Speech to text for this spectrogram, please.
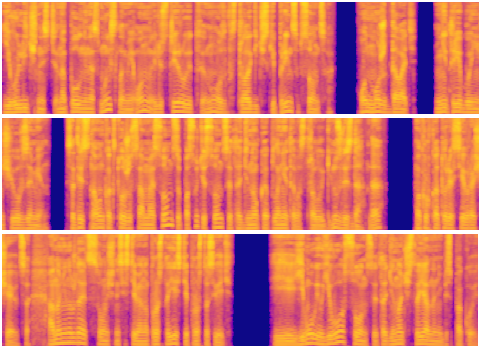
его личность наполнена смыслами, он иллюстрирует ну, астрологический принцип Солнца. Он может давать, не требуя ничего взамен. Соответственно, он как то же самое Солнце, по сути, Солнце – это одинокая планета в астрологии, ну, звезда, да, вокруг которой все вращаются. Оно не нуждается в Солнечной системе, оно просто есть и просто светит. И ему, его Солнце это одиночество явно не беспокоит.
